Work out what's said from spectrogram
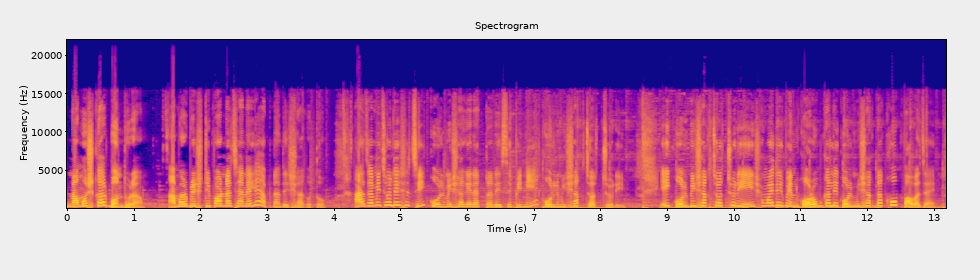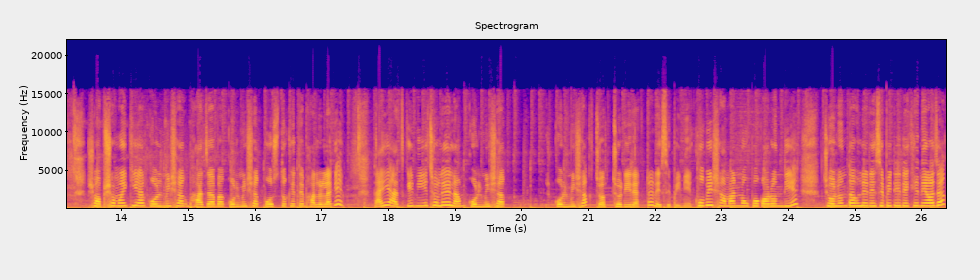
নমস্কার বন্ধুরা, আমার বৃষ্টিপর্ণা চ্যানেলে আপনাদের স্বাগত। আজ আমি চলে এসেছি কলমি শাকের একটা রেসিপি নিয়ে কলমি শাক চচ্চড়ি। এই কলমি শাক চচ্চড়ি এই সময় দেখবেন গরমকালে কলমি শাকটা খুব পাওয়া যায়। সব সময় কি আর কলমি শাক ভাজা বা কলমি শাক পোস্ত খেতে ভালো লাগে? তাই আজকে নিয়ে চলে এলাম কলমি শাক কলমি শাক চচ্চড়ির একটা রেসিপি নিয়ে। খুবই সামান্য উপকরণ দিয়ে চলুন তাহলে রেসিপিটি দেখে নেওয়া যাক।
